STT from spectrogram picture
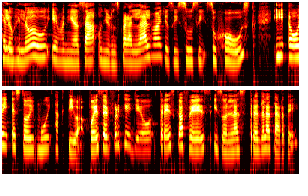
Hello, hello, bienvenidas a Universos para el Alma. Yo soy Susi, su host, y hoy estoy muy activa. Puede ser porque llevo tres cafés y son las 3 de la tarde,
